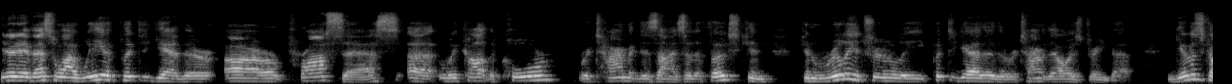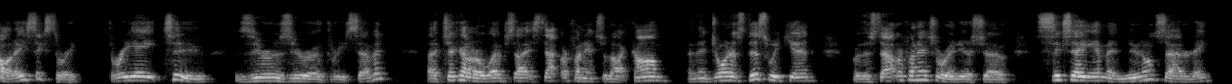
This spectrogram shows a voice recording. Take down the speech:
You know, Dave, that's why we have put together our process. Uh, we call it the core retirement design so that folks can can really and truly put together the retirement they always dreamed of. Give us a call at 863 382 0037 uh, check out our website, statlerfinancial.com, and then join us this weekend for the Statler Financial Radio Show, 6 a.m. at noon on Saturday,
